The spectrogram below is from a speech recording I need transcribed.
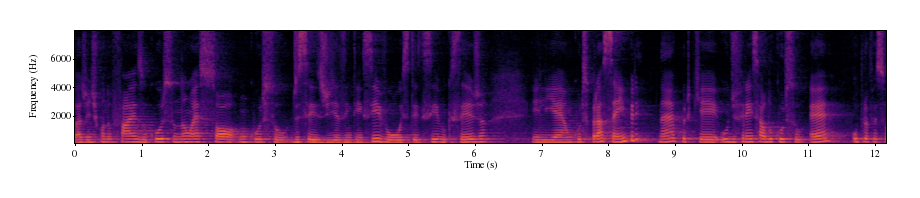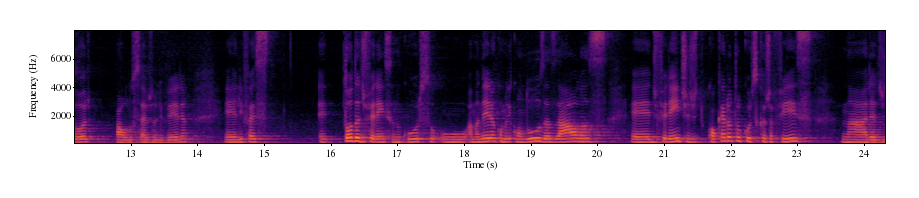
A gente quando faz o curso não é só um curso de seis dias intensivo ou extensivo que seja, ele é um curso para sempre, né? porque o diferencial do curso é o professor Paulo Sérgio Oliveira, ele faz é, toda a diferença no curso, o, a maneira como ele conduz as aulas é diferente de qualquer outro curso que eu já fiz na área de,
